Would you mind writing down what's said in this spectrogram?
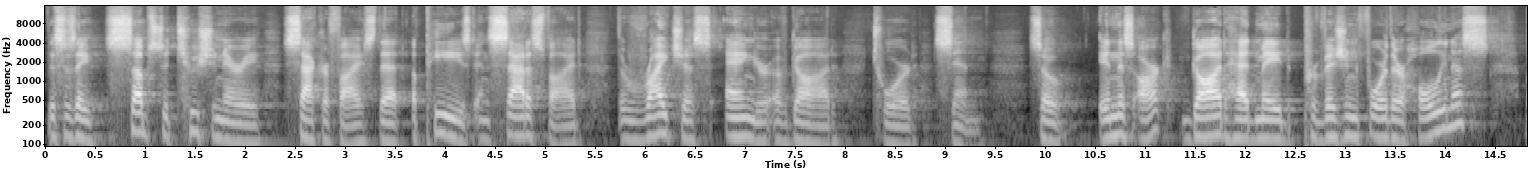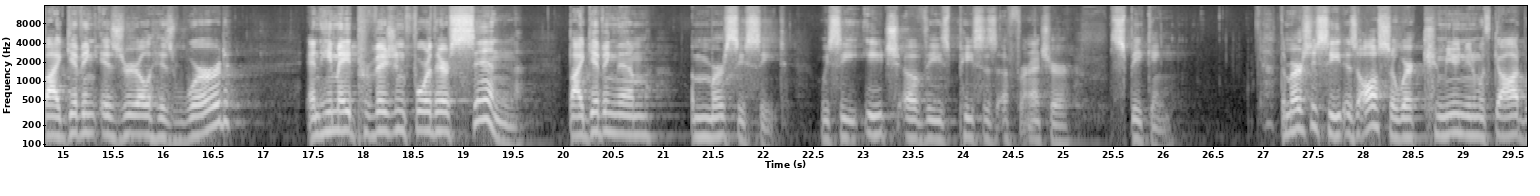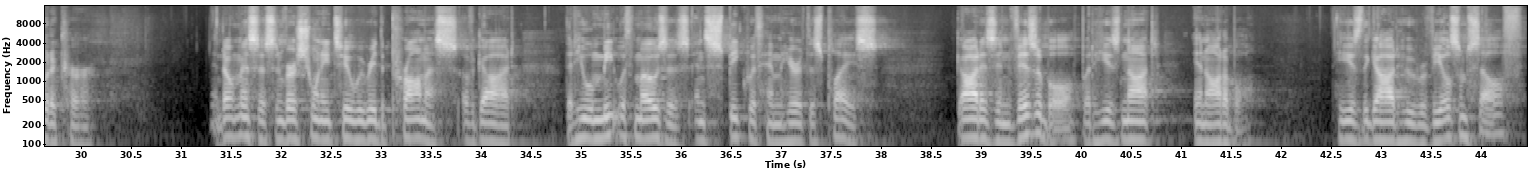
This is a substitutionary sacrifice that appeased and satisfied the righteous anger of God toward sin. So, in this ark, God had made provision for their holiness by giving Israel his word, and he made provision for their sin by giving them a mercy seat. We see each of these pieces of furniture speaking. The mercy seat is also where communion with God would occur. And don't miss this. In verse 22, we read the promise of God that he will meet with Moses and speak with him here at this place. God is invisible, but he is not inaudible. He is the God who reveals himself,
